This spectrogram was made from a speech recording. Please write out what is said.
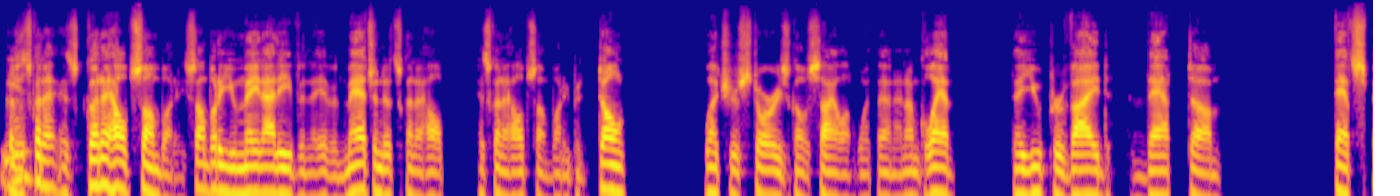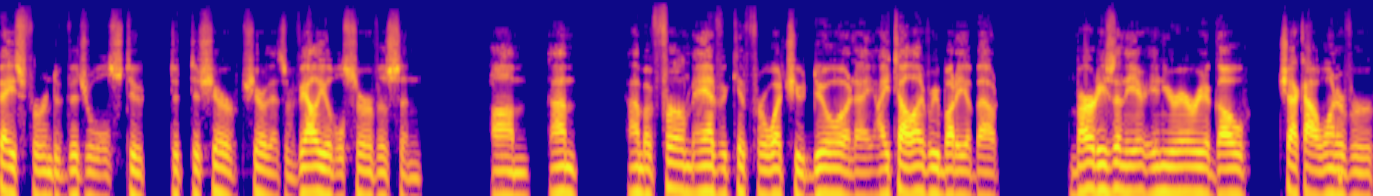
because yeah. it's gonna it's gonna help somebody, somebody you may not even have imagined it's gonna help. It's gonna help somebody, but don't let your stories go silent within. And I'm glad that you provide that um, that space for individuals to, to to share share that's a valuable service. And um, I'm I'm a firm advocate for what you do, and I, I tell everybody about Martie's in the in your area. Go check out one of her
